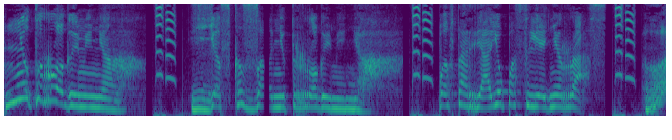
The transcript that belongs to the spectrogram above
Не трогай меня! Я сказала, не трогай меня! Повторяю последний раз! А!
